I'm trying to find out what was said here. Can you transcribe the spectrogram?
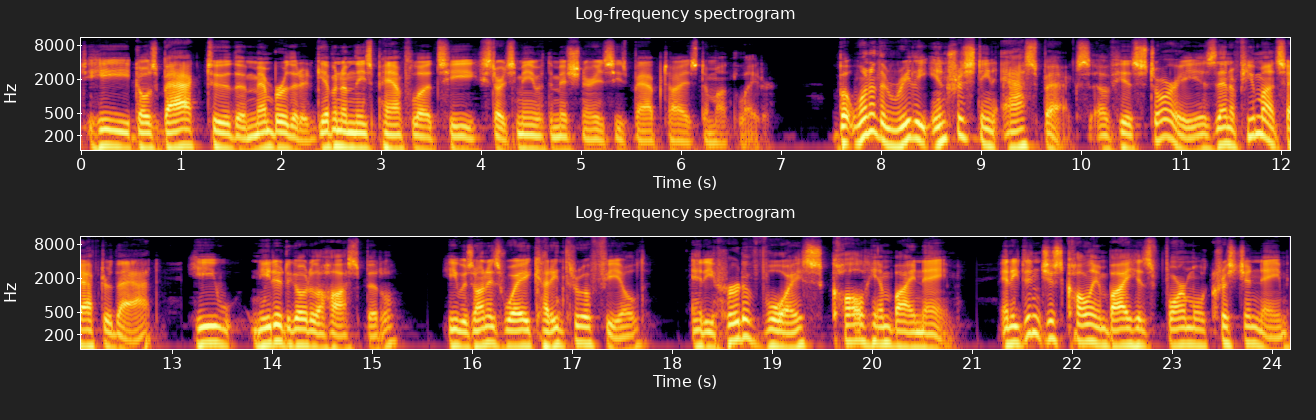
he goes back to the member that had given him these pamphlets. He starts meeting with the missionaries. He's baptized a month later. But one of the really interesting aspects of his story is then a few months after that, he needed to go to the hospital. He was on his way cutting through a field, and he heard a voice call him by name. And he didn't just call him by his formal Christian name,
